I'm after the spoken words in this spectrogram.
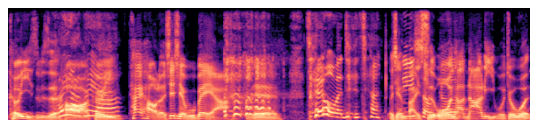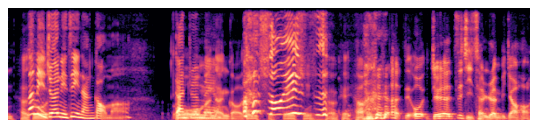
可以是不是？好啊，可以，太好了，谢谢吴贝雅，对，所以我们接下来，而且白痴，我问他哪里，我就问，他，那你觉得你自己难搞吗？感觉蛮难搞的，什么意思？OK，好，我觉得自己承认比较好。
